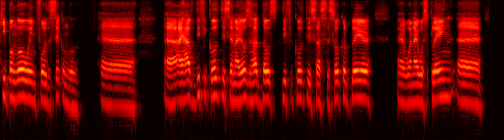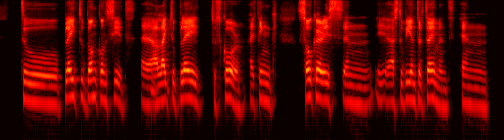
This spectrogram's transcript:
keep on going for the second goal. Uh, uh, I have difficulties, and I also had those difficulties as a soccer player uh, when I was playing uh, to play to don't concede. Uh, I mm. like to play to score. I think soccer is and it has to be entertainment and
